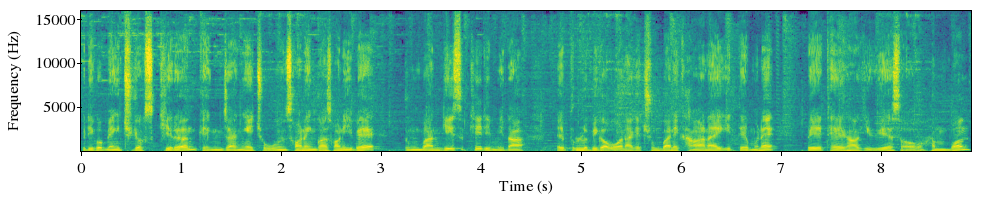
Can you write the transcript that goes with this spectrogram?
그리고 맹추격 스킬은 굉장히 좋은 선행과 선입의 중반기 스킬입니다. 예, 블루비가 워낙에 중반이 강한 아이기 때문에 그에 대응하기 위해서 한번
